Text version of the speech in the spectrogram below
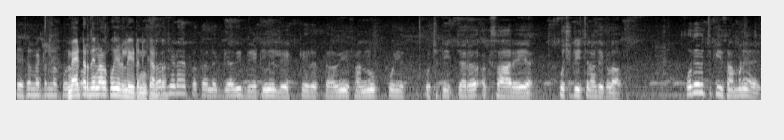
600 ਮੀਟਰ ਨਾਲ ਕੋਈ ਮੈਟਰ ਦੇ ਨਾਲ ਕੋਈ ਰਿਲੇਟ ਨਹੀਂ ਕਰਦਾ। ਜਿਹੜਾ ਇਹ ਪਤਾ ਲੱਗਿਆ ਵੀ ਬੇਟੀ ਨੇ ਲਿਖ ਕੇ ਦਿੱਤਾ ਵੀ ਸਾਨੂੰ ਕੋਈ ਕੁਝ ਟੀਚਰ ਅਕਸਾ ਰਹੇ ਆ ਕੁਝ ਟੀਚਰਾਂ ਦੇ ਖਿਲਾਫ। ਉਹਦੇ ਵਿੱਚ ਕੀ ਸਾਹਮਣੇ ਆਇਆ ਜੀ?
